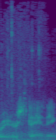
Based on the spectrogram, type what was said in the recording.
operator standing.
